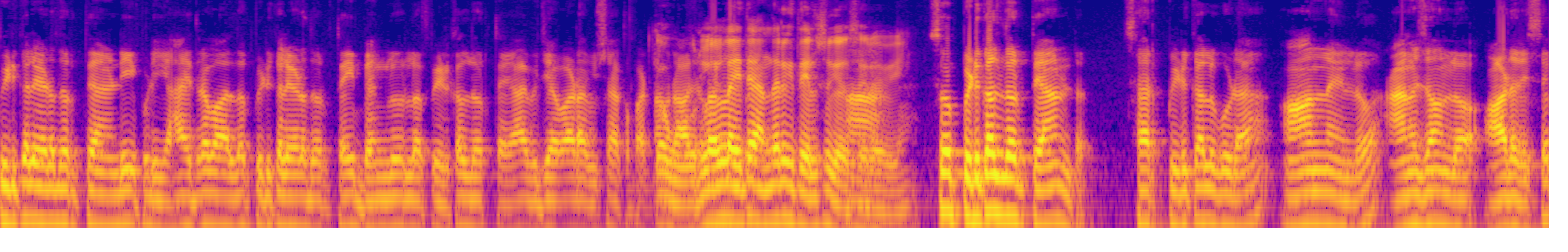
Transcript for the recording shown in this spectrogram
పిడకలు ఏడ దొరుకుతాయండి? ఇప్పుడు ఈ హైదరాబాద్లో పిడకలు ఏడ దొరుకుతాయి? బెంగళూరులో పిడకలు దొరుకుతాయా? విజయవాడ విశాఖపట్నం అయితే అందరికీ తెలుసు కదా సో పిడకలు దొరుకుతాయా అంటారు. సార్ పిడకలు కూడా ఆన్లైన్లో అమెజాన్లో ఆర్డర్ ఇస్తే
